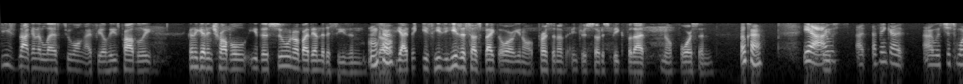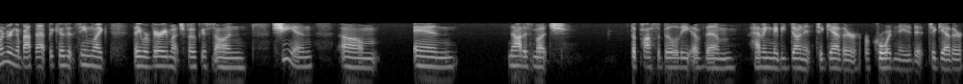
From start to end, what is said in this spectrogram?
he's not going to last too long. I feel he's probably going to get in trouble either soon or by the end of the season. Okay. So yeah, I think he's he's he's a suspect or you know a person of interest, so to speak, for that you know force and. Okay. Yeah, I was. I, I think I I was just wondering about that because it seemed like they were very much focused on Sheehan, um, and not as much the possibility of them having maybe done it together or coordinated it together.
